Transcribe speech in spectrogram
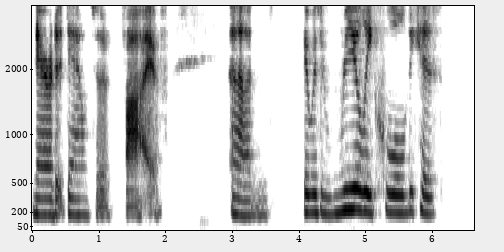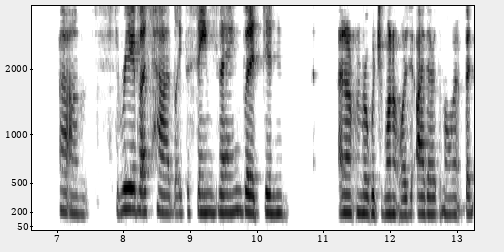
narrowed it down to five. And it was really cool because um, three of us had like the same thing, but it didn't. I don't remember which one it was either at the moment, but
